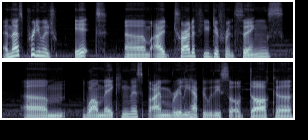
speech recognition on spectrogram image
And that's pretty much it. Um, I tried a few different things um, while making this, but I'm really happy with these sort of darker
